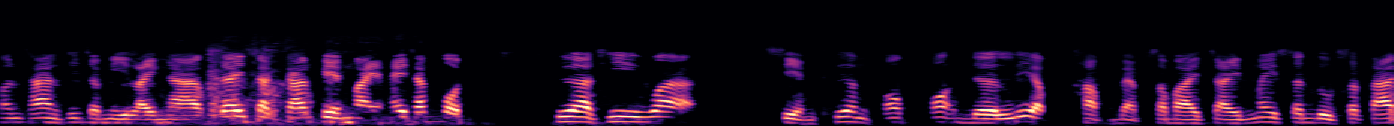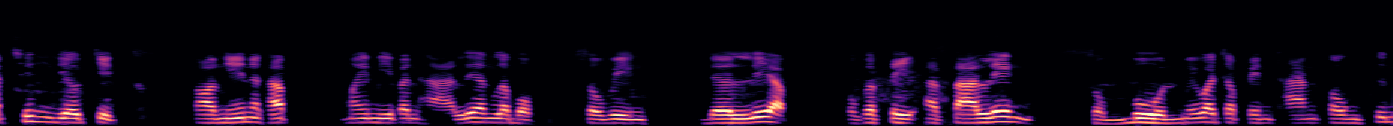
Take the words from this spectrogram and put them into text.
ค่อนข้างที่จะมีรายงานได้จัดการเปลี่ยนใหม่ให้ทั้งหมด เพื่อที่ว่าเสียงเครื่องเพราะเพราะเดินเรียบขับแบบสบายใจไม่สะดุดสตาร์ทชึ่งเดียวจิต ตอนนี้นะครับ ไม่มีปัญหาเรื่องระบบสวิงเดินเรียบ ปกติอัตราเร่งสมบูรณ์ ไม่ว่าจะเป็นทางตรงขึ้น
